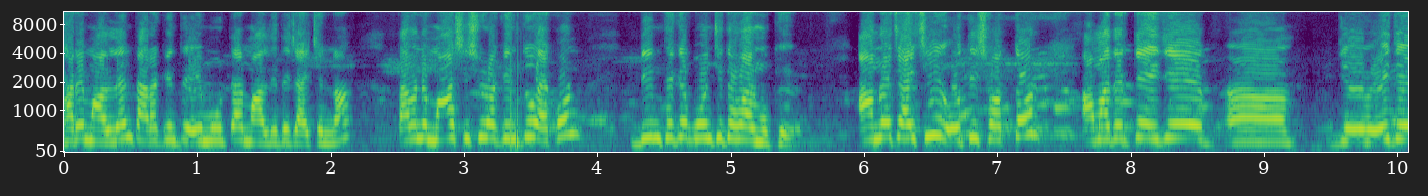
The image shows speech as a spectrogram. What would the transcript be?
ধারে মাল দেন, তারা কিন্তু এই মুহূর্তে মাল দিতে চাইছেন না। তার মানে মা শিশুরা কিন্তু এখন ডিম থেকে বঞ্চিত হওয়ার মুখে। আমরা চাইছি অতি সত্বর আমাদেরকে এই যে যে, এই যে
